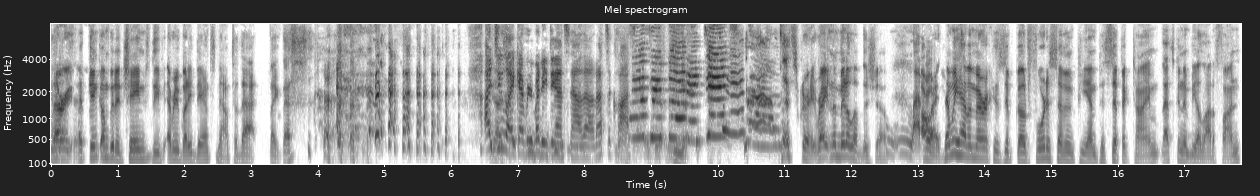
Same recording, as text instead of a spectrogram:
Larry, I think I'm gonna change the everybody dance now to that. Like that's I do like Everybody Dance Now, though. That's a classic. Everybody dance. that's great. Right in the middle of the show. Love All it. right, then we have America's Zip Code, four to seven p.m. Pacific time. That's going to be a lot of fun.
